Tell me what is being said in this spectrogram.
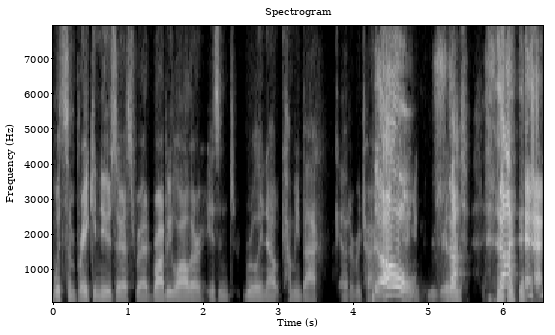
with some breaking news I just read, Robbie Lawler isn't ruling out coming back out of retirement. No, stop, stop that.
